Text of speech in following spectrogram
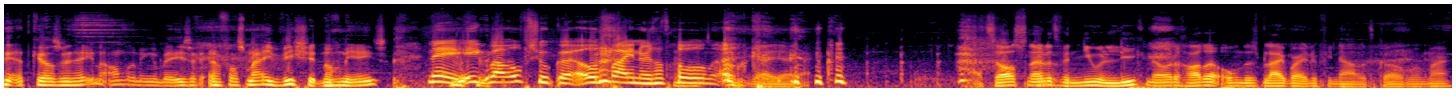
Edkin was met hele andere dingen bezig. En volgens mij wist je het nog niet eens. Nee, ik wou opzoeken of Feyenoord had gewonnen. Ja, ja, ja. Ja, het is wel snel dat we een nieuwe league nodig hadden om dus blijkbaar in de finale te komen. Maar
